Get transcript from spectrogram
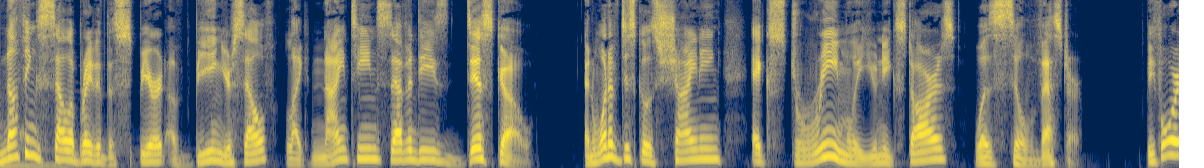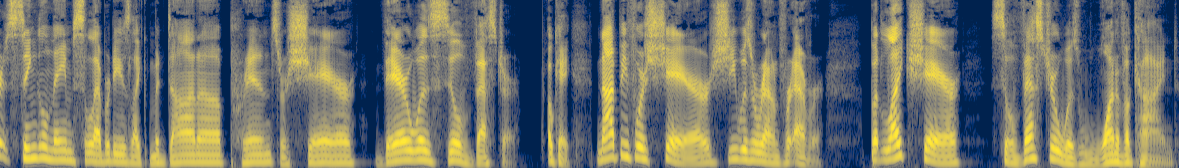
Nothing celebrated the spirit of being yourself like 1970s disco. And one of disco's shining, extremely unique stars was Sylvester. Before single name celebrities like Madonna, Prince, or Cher, there was Sylvester. Okay, not before Cher, she was around forever. But like Cher, Sylvester was one of a kind.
